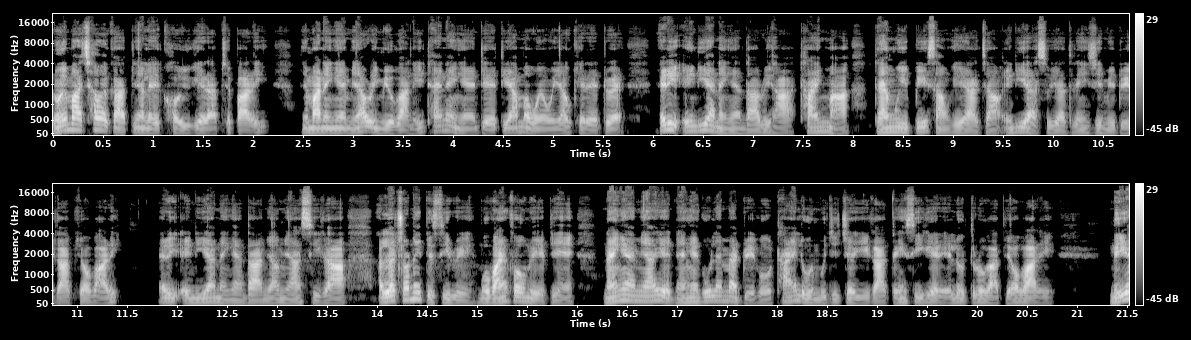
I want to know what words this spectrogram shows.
နိုဝင်ဘာ6ရက်ကပြန်လည်ခေါ်ယူခဲ့တာဖြစ်ပါတယ်။မြန်မာနိုင်ငံမြဝတီမြို့ကနေထိုင်းနိုင်ငံတဲတရားမဝင်ဝင်ရောက်ခဲ့တဲ့အတွက်အဲ့ဒီအိန္ဒိယနိုင်ငံသားတွေဟာထိုင်းမှာဒဏ်ငွေပေးဆောင်ခဲ့ရကြောင်းအိန္ဒိယအစိုးရသတင်းရင်းမြစ်တွေကပြောပါတယ် အဲ့ဒီအိန္ဒိယနိုင်ငံသားအများများစီက electronic ပစ္စည်းတွေ mobile phone တွေအပြင်နိုင်ငံအများရဲ့နိုင်ငံကိုလက်မှတ်တွေကိုထိုင်းလူဝင်မှုကြီးကြပ်ရေးကတင်စီခဲ့တယ်လို့သူတို့ကပြောပါတယ်။နေရ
